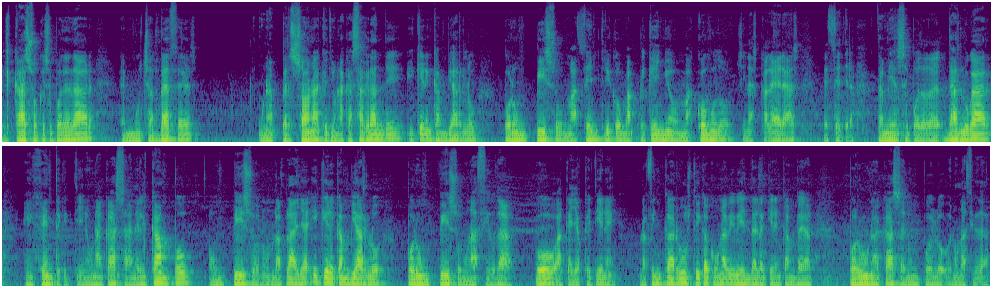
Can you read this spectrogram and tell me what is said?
El caso que se puede dar es muchas veces una persona que tiene una casa grande y quieren cambiarlo por un piso más céntrico, más pequeño, más cómodo, sin escaleras, etc. También se puede dar lugar en gente que tiene una casa en el campo o un piso en una playa y quiere cambiarlo por un piso en una ciudad. O aquellos que tienen una finca rústica con una vivienda y la quieren cambiar por una casa en un pueblo o en una ciudad.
